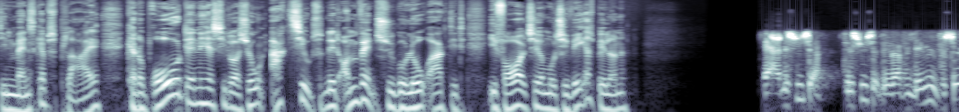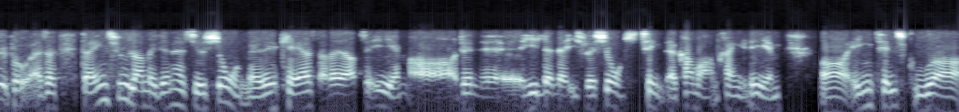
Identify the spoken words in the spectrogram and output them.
din mandskabspleje. Kan du bruge den her situation aktivt, sådan lidt omvendt psykologagtigt, i forhold til at motivere spillerne? Ja, det synes jeg. Det synes jeg, det er i hvert fald det, vi vil forsøge på. Altså, der er ingen tvivl om, at i den her situation med det kaos, der har været op til EM, og den, øh, hele den der isolationsting, der kommer omkring et EM, og ingen tilskuere,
